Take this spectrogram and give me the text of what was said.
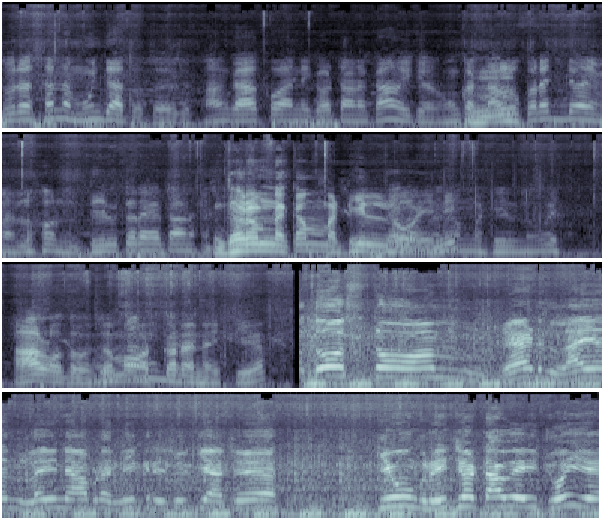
સુરેશ છે ને મુંજાતો હતો કે ભાંગા હાંકવાની ઘટાણે કામ હોય કે હું ચાલુ કરી જ દેવાય લોન ઢીલ કરાય ધર્મના કામમાં ઢીલ ન હોયની ઢીલ ન હોય. હાલો તો જમાવટ કરે નાખીએ દોસ્તો, આમ રેડ લાયન લઈને આપણે નીકળી ચૂક્યા છે. કેવું રિઝલ્ટ આવે એ જોઈએ.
